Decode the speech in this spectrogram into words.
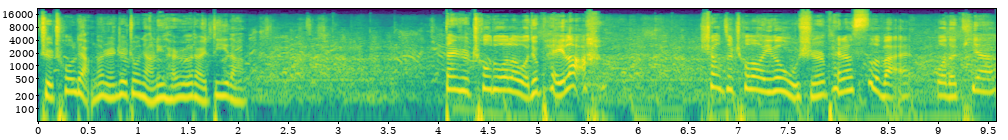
只抽两个人，这中奖率还是有点低的。但是抽多了我就赔了，上次抽到一个五十，赔了四百，我的天！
